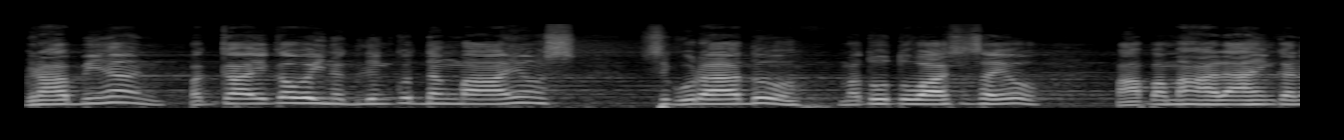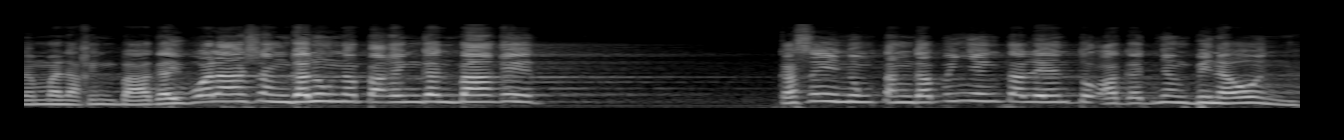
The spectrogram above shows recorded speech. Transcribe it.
grabe yan. Pagka ikaw ay naglingkod ng maayos, sigurado, matutuwa siya sa'yo papamahalahin ka ng malaking bagay. Wala siyang galong napakinggan. Bakit? Kasi nung tanggapin niya yung talento, agad niyang binaon.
